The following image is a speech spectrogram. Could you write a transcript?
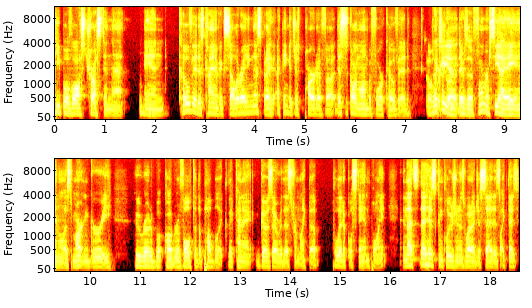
People have lost trust in that, mm-hmm. and COVID is kind of accelerating this, but I, I think it's just part of uh, this is going on before COVID. Oh, there's actually sure. a, there's a former CIA analyst, Martin Gurri, who wrote a book called Revolt of the Public that kind of goes over this from like the political standpoint. And that's that his conclusion is what I just said is like there's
